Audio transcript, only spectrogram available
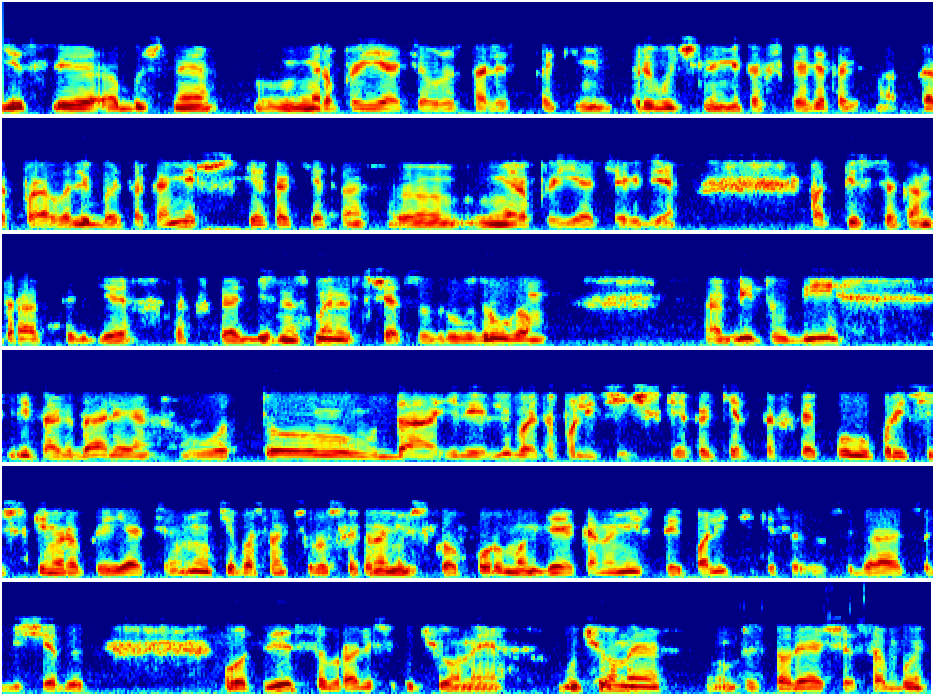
Если обычные мероприятия уже стали такими привычными, так сказать, это, как правило, либо это коммерческие какие-то э, мероприятия, где подписываются контракты, где, так сказать, бизнесмены встречаются друг с другом, B2B и так далее, вот, то да, или либо это политические какие-то, так сказать, полуполитические мероприятия, ну, типа Санкт-Петербургского экономического форума, где экономисты и политики собираются, беседуют. Вот здесь собрались ученые. Ученые, представляющие собой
